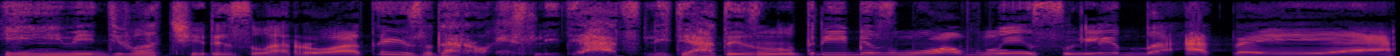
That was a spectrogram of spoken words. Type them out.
и ведет через ворота, и за дорогой следят, следят изнутри безмолвные следатые.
